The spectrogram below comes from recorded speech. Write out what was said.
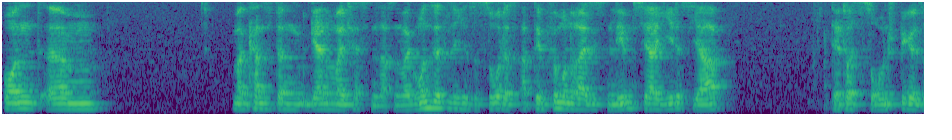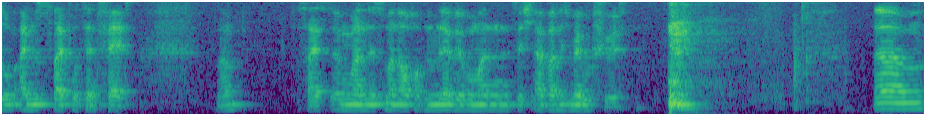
Und ähm, man kann sich dann gerne mal testen lassen, weil grundsätzlich ist es so, dass ab dem 35. Lebensjahr jedes Jahr der Testosteronspiegel so um 1 bis 2 Prozent fällt. Das heißt, irgendwann ist man auch auf einem Level, wo man sich einfach nicht mehr gut fühlt. ähm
